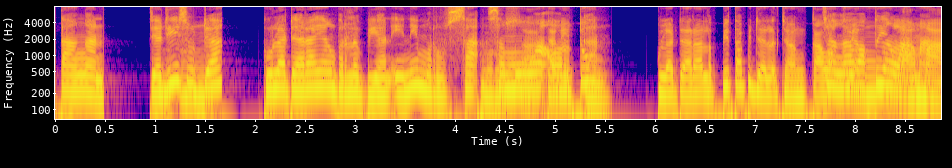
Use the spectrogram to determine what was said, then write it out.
tangan. Jadi Mm-mm. sudah gula darah yang berlebihan ini merusak, Merusak. semua Dan itu organ. gula darah lebih tapi dalam jangka, Jangka waktu, waktu yang, yang lama. lama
